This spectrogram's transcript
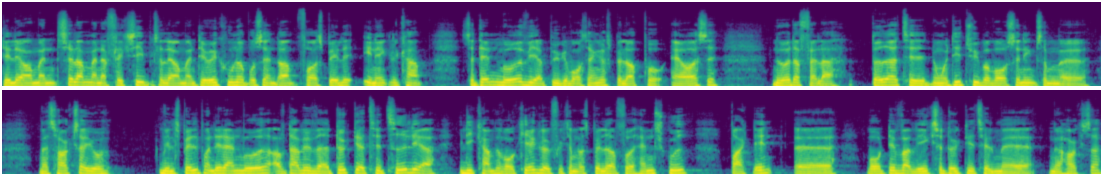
Det laver man, selvom man er fleksibel, så laver man det jo ikke 100% om for at spille en enkelt kamp. Så den måde, vi har bygget vores angrebsspil op på, er også noget, der falder bedre til nogle af de typer, hvor sådan en som øh, Mads Hoxer jo ville spille på en lidt anden måde, og der har vi været dygtigere til tidligere i de kampe, hvor Kirkeløk for eksempel har spillet og fået hans skud bragt ind, øh, hvor det var vi ikke så dygtige til med, med Hoxer,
